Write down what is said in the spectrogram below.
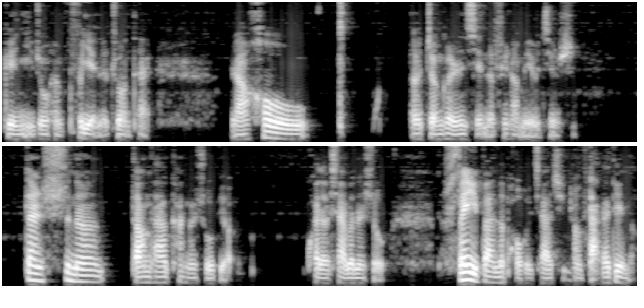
给你一种很敷衍的状态，然后呃整个人显得非常没有精神。但是呢，当他看看手表，快到下班的时候，飞一般的跑回家去，然后打开电脑。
